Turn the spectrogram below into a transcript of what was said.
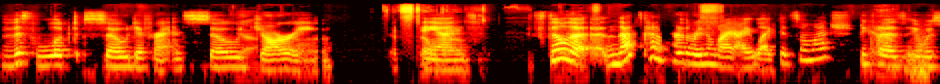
this looked so different and so Yeah. jarring. It's still and does. Still that and that's kind of part of the reason why I liked it so much because it was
